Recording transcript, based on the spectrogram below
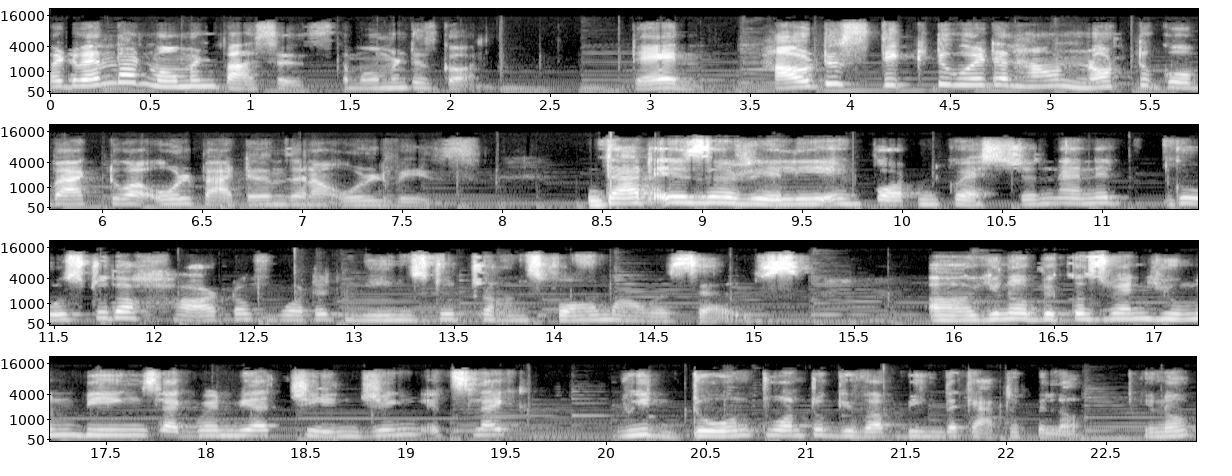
but when that moment passes the moment is gone then how to stick to it and how not to go back to our old patterns and our old ways That is a really important question, and it goes to the heart of what it means to transform ourselves. Uh, you know, because when human beings, like when we are changing, it's like we don't want to give up being the caterpillar. You know,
